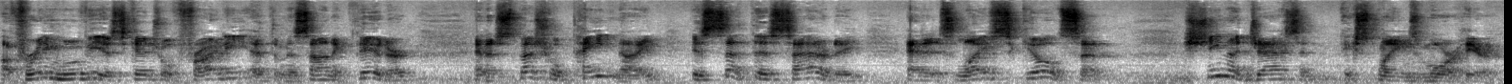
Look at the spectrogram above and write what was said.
A free movie is scheduled Friday at the Masonic Theater, and a special paint night is set this Saturday at its Life Skills Center. Sheena Jackson explains more here.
